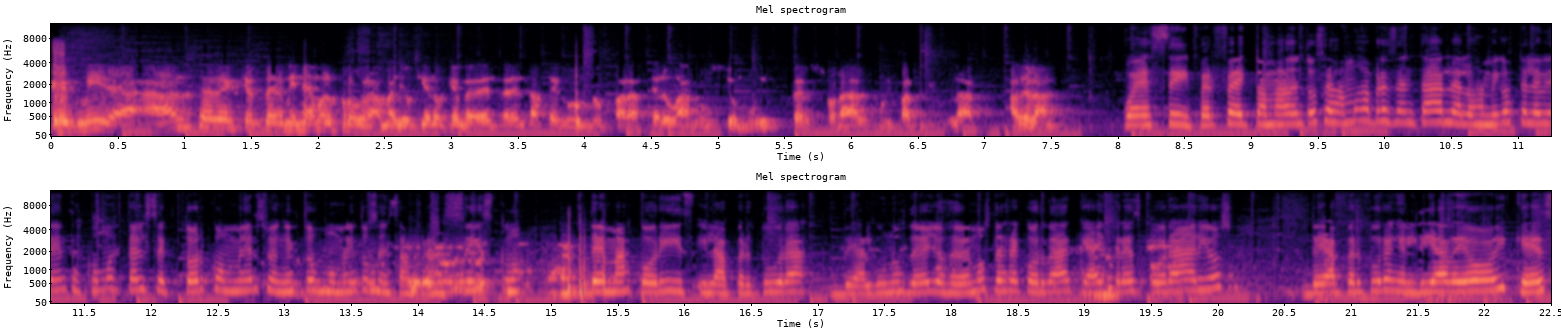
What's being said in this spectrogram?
Eh, mira, antes de que terminemos el programa, yo quiero que me den 30 segundos para hacer un anuncio muy personal, muy particular. Adelante. Pues sí, perfecto, Amado. Entonces vamos a presentarle a los amigos televidentes cómo está el sector comercio en estos momentos en San Francisco de Macorís y la apertura de algunos de ellos. Debemos de recordar que hay tres horarios de apertura en el día de hoy, que es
